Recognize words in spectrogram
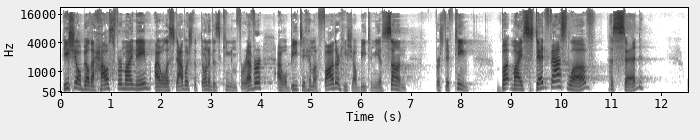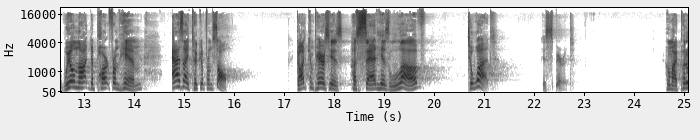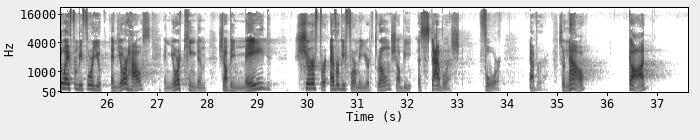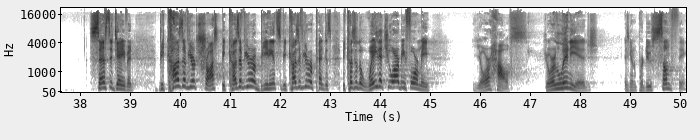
He shall build a house for my name. I will establish the throne of his kingdom forever. I will be to him a father. He shall be to me a son. Verse 15. But my steadfast love, has said, will not depart from him as I took it from Saul. God compares his hesed, his love, to what? His spirit, whom I put away from before you, and your house and your kingdom shall be made sure forever before me. Your throne shall be established forever. So now, God says to David, because of your trust, because of your obedience, because of your repentance, because of the way that you are before me, your house, your lineage is going to produce something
